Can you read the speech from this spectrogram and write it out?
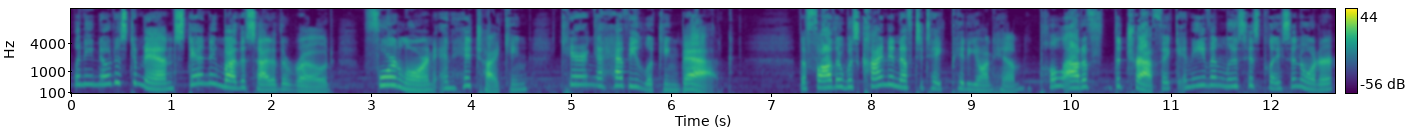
when he noticed a man standing by the side of the road, forlorn and hitchhiking, carrying a heavy looking bag. The father was kind enough to take pity on him, pull out of the traffic, and even lose his place in order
